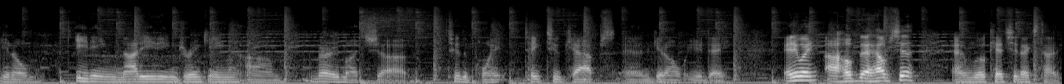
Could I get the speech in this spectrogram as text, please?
you know, eating, not eating, drinking, um, very much uh, to the point. Take two caps and get on with your day. Anyway, I hope that helps you and we'll catch you next time.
